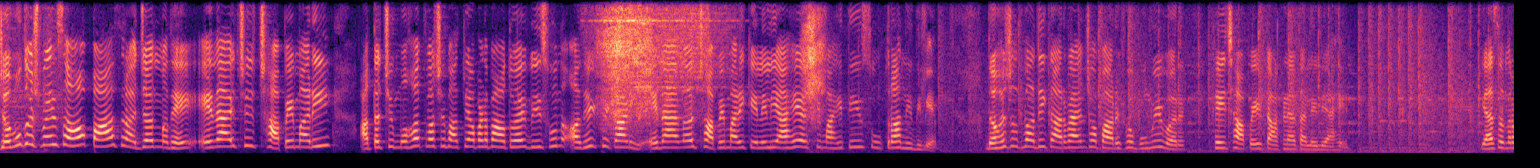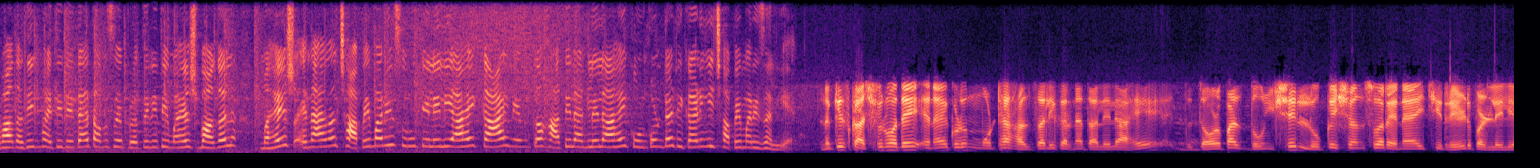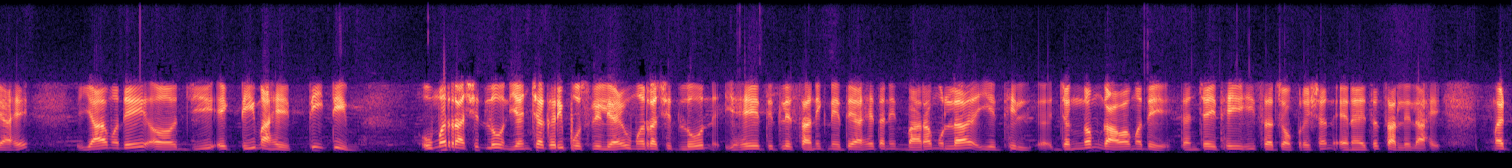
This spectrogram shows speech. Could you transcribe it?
जम्मू काश्मीरसह पाच राज्यांमध्ये एनआयची छापेमारी. आताची महत्वाची बातमी आपण पाहतोय वीसहून अधिक ठिकाणी एनआयनं छापेमारी केलेली आहे अशी माहिती सूत्रांनी दिली आहे. दहशतवादी कारवायांच्या पार्श्वभूमीवर हे छापे टाकण्यात आलेले आहेत. या संदर्भात अधिक माहिती देत आहेत आमचे प्रतिनिधी महेश भागल महेश एनआयनं छापेमारी सुरू केलेली आहे. काय नेमकं हाती लागलेलं आहे? कोणकोणत्या ठिकाणी ही छापेमारी झाली आहे? नक्कीच काश्मीरमध्ये एनआयकडून मोठ्या हालचाली करण्यात आलेल्या आहे. जवळपास दोनशे लोकेशन्सवर एनआय ची रेड पडलेली आहे. यामध्ये जी एक टीम आहे ती टीम उमर राशीद लोन यांच्या घरी पोहोचलेली आहे. उमर राशीद लोन हे तिथले स्थानिक नेते आहेत आणि बारामुल्ला येथील जंगम गावामध्ये त्यांच्या इथे ही सर्च ऑपरेशन एनआयचं चाललेलं आहे.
